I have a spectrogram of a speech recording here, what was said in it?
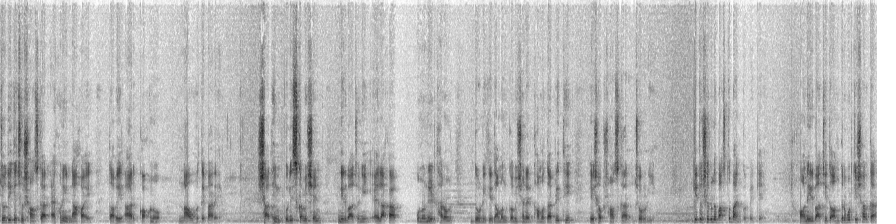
যদি কিছু সংস্কার এখনই না হয়, তবে আর কখনো নাও হতে পারে। স্বাধীন পুলিশ কমিশন, নির্বাচনী এলাকা, পুনর্নির্ধারণ, দুর্নীতি দমন কমিশনের ক্ষমতা বৃদ্ধি, এসব সংস্কার জরুরি। কিন্তু সেগুলো বাস্তবায়ন করবে কে? অনির্বাচিত অন্তর্বর্তী সরকার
